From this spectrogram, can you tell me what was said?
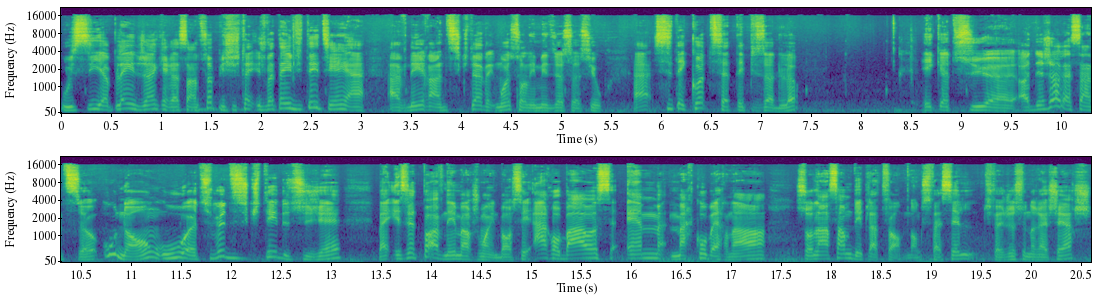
ou s'il y a plein de gens qui ressentent ça. Puis je, vais t'inviter, tiens, à, venir en discuter avec moi sur les médias sociaux. Hein? Si tu écoutes cet épisode-là et que tu euh, as déjà ressenti ça ou non, ou euh, tu veux discuter du sujet, ben n'hésite pas à venir me rejoindre. Bon, c'est m Marco Bernard sur l'ensemble des plateformes. Donc c'est facile, tu fais juste une recherche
